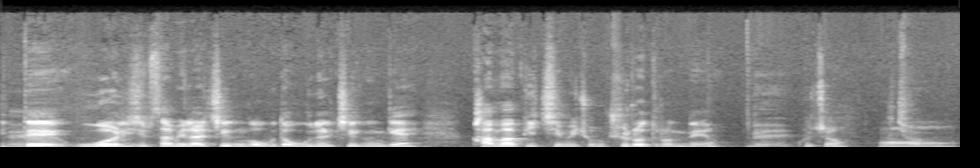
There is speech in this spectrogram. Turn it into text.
이때 5월 23일 날 찍은 거보다 오늘 찍은 게 가마 비침이 좀 줄어들었네요. 네. 그죠? 어.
